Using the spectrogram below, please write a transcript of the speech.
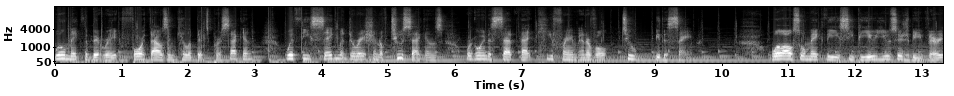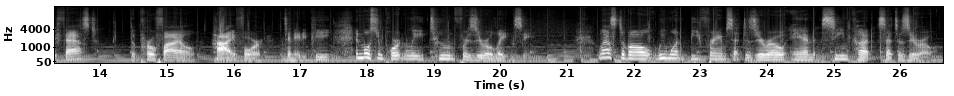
we'll make the bitrate 4000 kilobits per second. With the segment duration of 2 seconds, we're going to set that keyframe interval to be the same. We'll also make the CPU usage be very fast, the profile high for 1080p, and most importantly, tune for zero latency. Last of all, we want B-frame set to 0 and scene cut set to 0.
